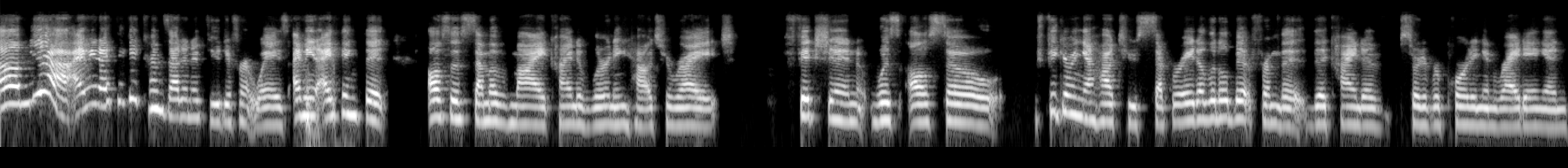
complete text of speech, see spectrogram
Um, yeah, I mean, I think it comes out in a few different ways. I mean, I think that also some of my kind of learning how to write fiction was also figuring out how to separate a little bit from the the kind of sort of reporting and writing and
